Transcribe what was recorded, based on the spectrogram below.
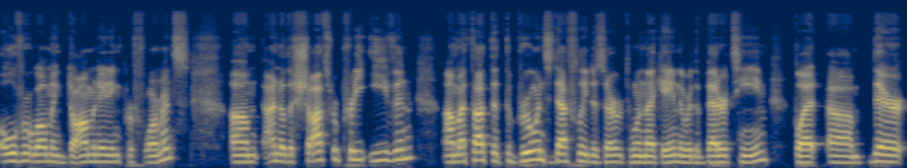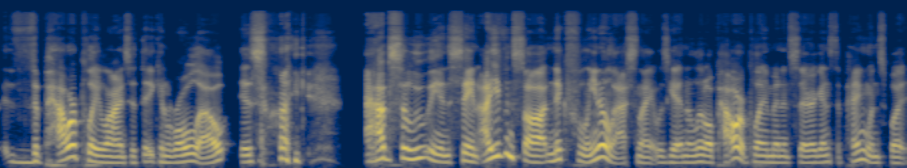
overwhelming, dominating performance. Um, I know the shots were pretty even. Um, I thought that the Bruins definitely deserved to win that game. They were the better team, but um, their the power play lines that they can roll out is like absolutely insane. I even saw Nick Foligno last night was getting a little power play minutes there against the Penguins, but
